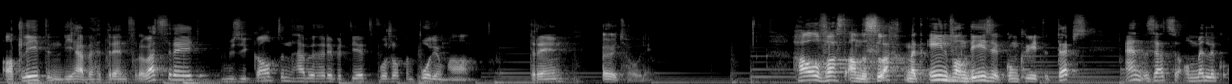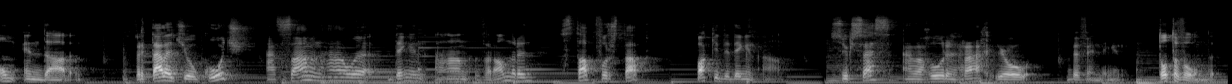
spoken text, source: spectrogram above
Atleten die hebben getraind voor een wedstrijd, muzikanten hebben gerepeteerd voor ze op een podium gaan. Train uithouding. Haal vast aan de slag met een van deze concrete tips en zet ze onmiddellijk om in daden. Vertel het jouw coach en samen gaan we dingen gaan veranderen. Stap voor stap pak je de dingen aan. Succes en we horen graag jouw bevindingen. Tot de volgende!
